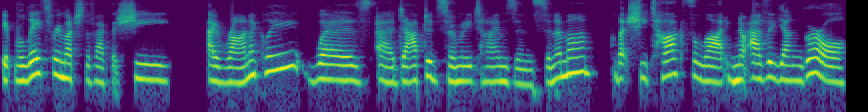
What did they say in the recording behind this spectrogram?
it relates very much to the fact that she ironically was adapted so many times in cinema but she talks a lot you know as a young girl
